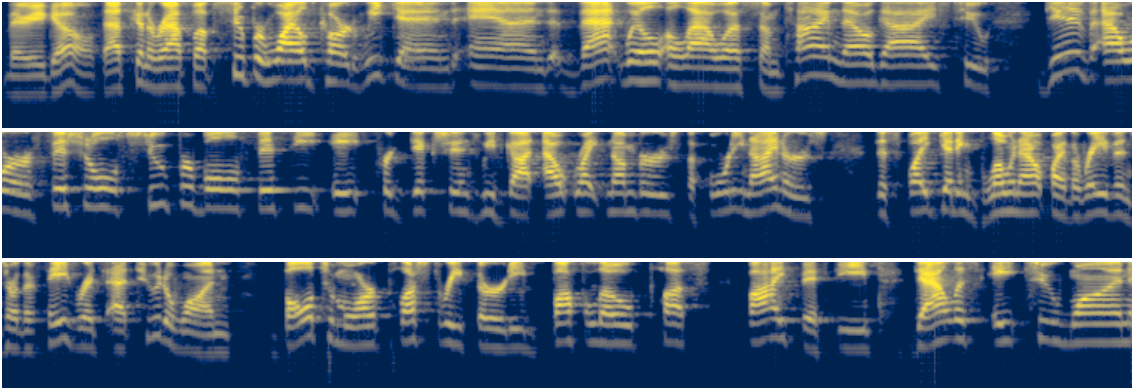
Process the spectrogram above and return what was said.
there you go. That's going to wrap up Super Wild Card Weekend, and that will allow us some time now, guys, to give our official Super Bowl 58 predictions. We've got outright numbers. The 49ers, despite getting blown out by the Ravens, are the favorites at 2 to 1. Baltimore plus 330, Buffalo plus 550, Dallas 8 to 1.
